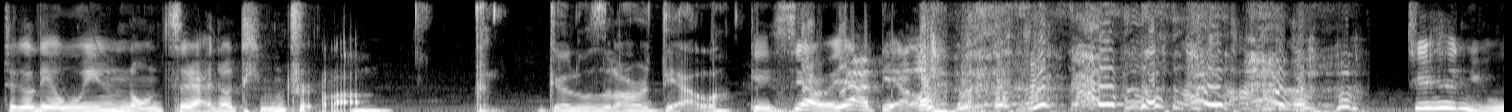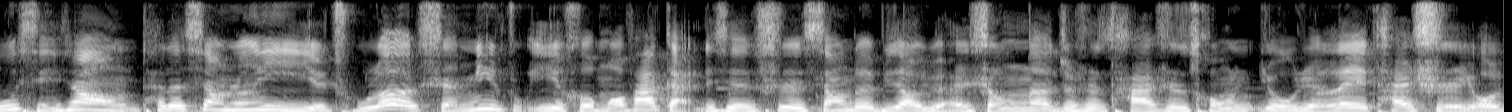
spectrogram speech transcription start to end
这个猎巫运动自然就停止了。给卢子老师点了，给西尔维亚点了。这些女巫形象，它的象征意义，除了神秘主义和魔法感这些是相对比较原生的，就是它是从有人类开始，有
